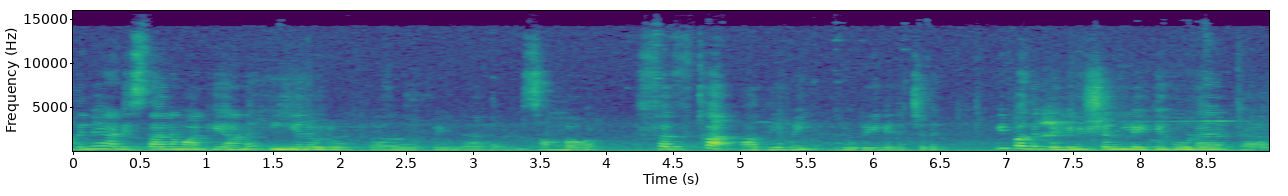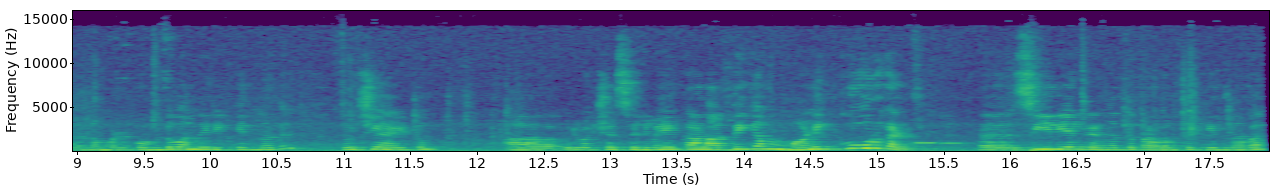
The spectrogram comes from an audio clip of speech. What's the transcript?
അതിനെ അടിസ്ഥാനമാക്കിയാണ് ഇങ്ങനൊരു പിന്നെ സംഭവം ഫെഫ്ക ആദ്യമേ രൂപീകരിച്ചത്. ഇപ്പം അത് ടെലിവിഷനിലേക്ക് കൂടെ നമ്മൾ കൊണ്ടുവന്നിരിക്കുന്നത് തീർച്ചയായിട്ടും ഒരുപക്ഷെ സിനിമയേക്കാൾ അധികം മണിക്കൂറുകൾ സീരിയൽ രംഗത്ത് പ്രവർത്തിക്കുന്നവർ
